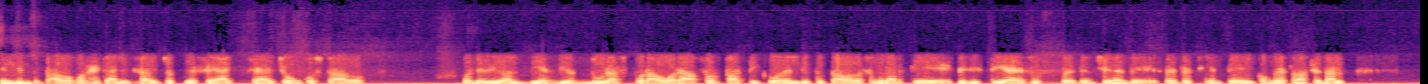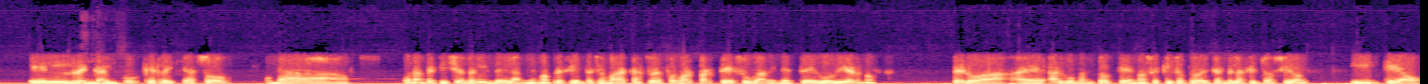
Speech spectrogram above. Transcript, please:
El diputado Jorge Cálix ha dicho que se ha, se ha hecho un costado pues debido al bien de Honduras, por ahora fue enfático el diputado al asegurar que desistía de sus pretensiones de ser presidente del Congreso Nacional. Él recalcó que rechazó una, una petición de, la misma presidenta Xiomara Castro de formar parte de su gabinete de gobierno, pero eh, argumentó que no se quiso aprovechar de la situación y que aún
